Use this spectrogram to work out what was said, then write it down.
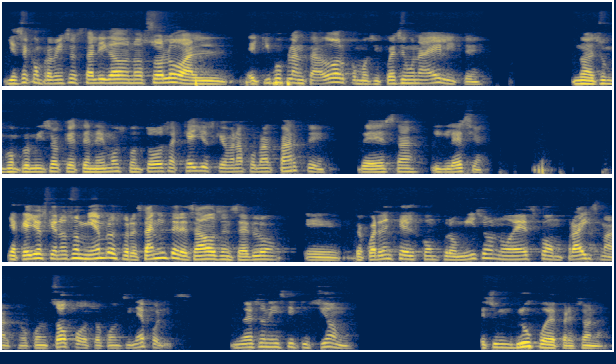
Y ese compromiso está ligado no solo al equipo plantador como si fuese una élite, no, es un compromiso que tenemos con todos aquellos que van a formar parte de esta iglesia. Y aquellos que no son miembros, pero están interesados en serlo, eh, recuerden que el compromiso no es con PriceMart o con Sophos o con Cinépolis. No es una institución. Es un grupo de personas.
